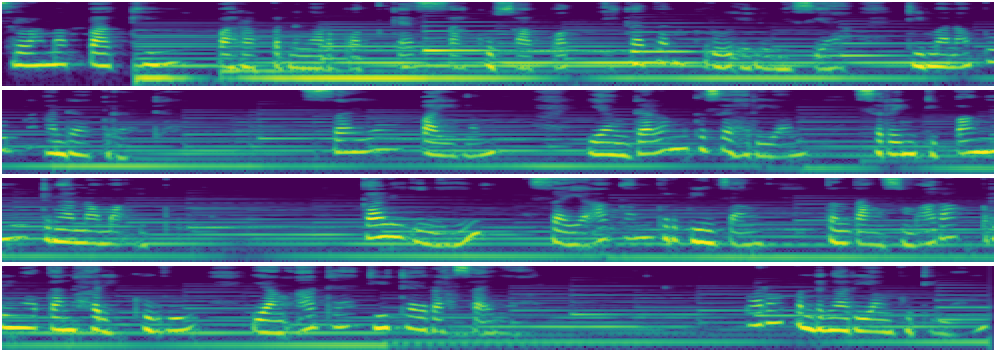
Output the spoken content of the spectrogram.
Selamat pagi para pendengar podcast Saku Sapot Ikatan Guru Indonesia di mana pun Anda berada. Saya Painem yang dalam keseharian sering dipanggil dengan nama Ibu. Kali ini saya akan berbincang tentang semarak peringatan Hari Guru yang ada di daerah saya. Para pendengar yang budiman,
